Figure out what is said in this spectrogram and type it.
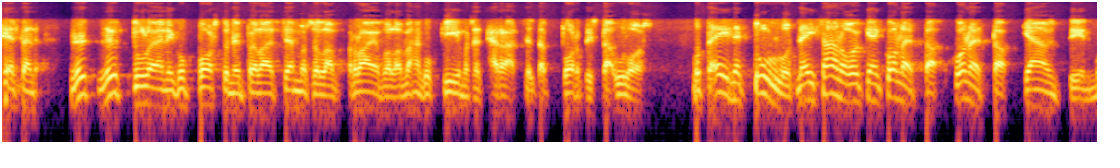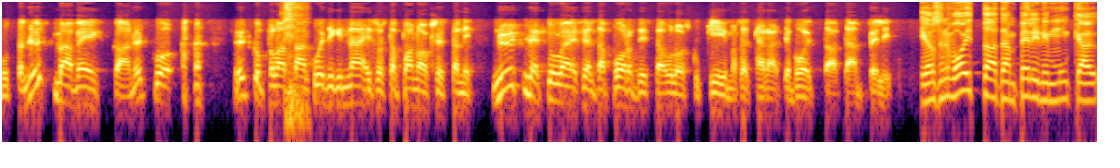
sieltä nyt, nyt tulee niin kuin Bostonin pelaajat semmoisella raivolla, vähän kuin kiimaset härät sieltä portista ulos. Mutta ei ne tullut, ne ei saanut oikein konetta, konetta käyntiin, mutta nyt mä veikkaan, nyt kun, nyt kun pelataan kuitenkin näin isosta panoksesta, niin nyt ne tulee sieltä portista ulos kuin kiimaset härät ja voittaa tämän pelin. Jos ne voittaa tämän pelin, niin mun käy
